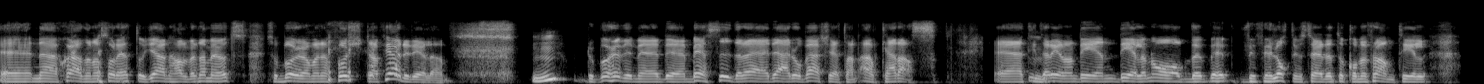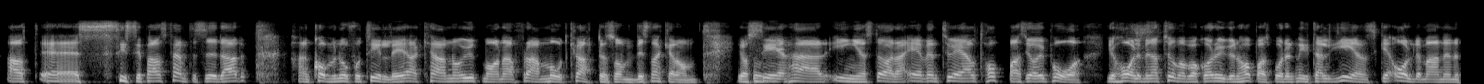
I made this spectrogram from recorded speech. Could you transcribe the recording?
Eh, när stjärnorna står rätt och hjärnhalvorna möts så börjar med den första fjärdedelen. Mm. Då börjar vi med eh, bäst sida, det är då världsettan Alcaraz. Eh, tittar mm. redan den delen av lottningsträdet och kommer fram till att eh, Sissipas 50-sidad, han kommer nog få till det. Jag kan nog utmana fram mot kvarten som vi snackar om. Jag mm. ser här ingen störa. Eventuellt hoppas jag ju på, jag håller mina tummar bakom ryggen och hoppas på den italienske åldermannen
